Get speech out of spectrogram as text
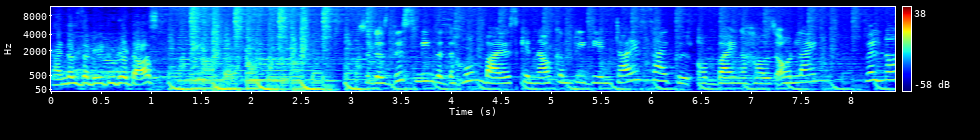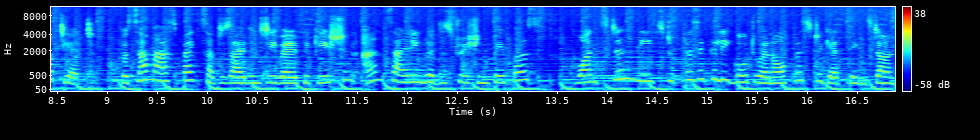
handles the day-to-day -day task. So does this mean that the home buyers can now complete the entire cycle of buying a house online? Well, not yet. For some aspects such as identity verification and signing registration papers, one still needs to physically go to an office to get things done.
